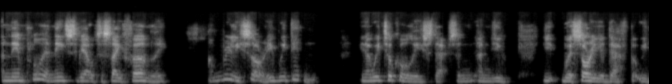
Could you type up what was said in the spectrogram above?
And the employer needs to be able to say firmly i'm really sorry we didn't You know, we took all these steps, and and you, you we're sorry you're deaf, but we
